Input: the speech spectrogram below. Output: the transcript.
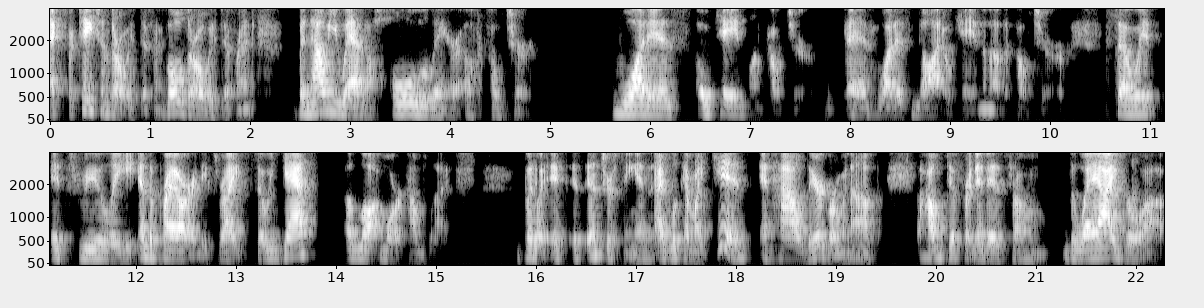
expectations are always different, goals are always different. But now you add a whole layer of culture. What is okay in one culture and what is not okay in another culture. So it it's really and the priorities, right? So it gets a lot more complex. But it, it's interesting, and I look at my kids and how they're growing up, how different it is from the way I grew up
